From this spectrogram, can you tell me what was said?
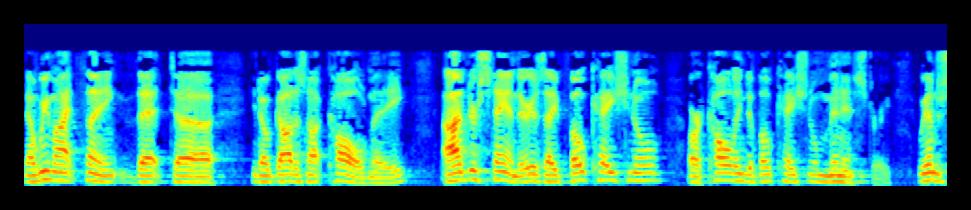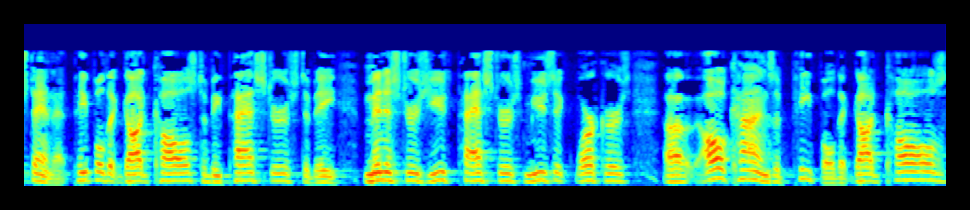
Now, we might think that, uh, you know, God has not called me. I understand there is a vocational or a calling to vocational ministry. We understand that. People that God calls to be pastors, to be ministers, youth pastors, music workers, uh, all kinds of people that God calls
